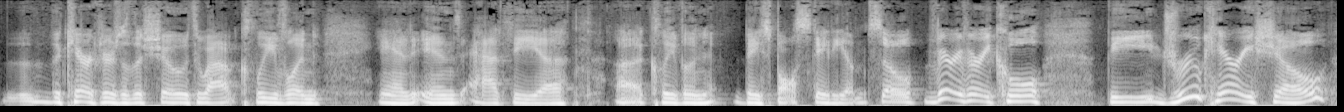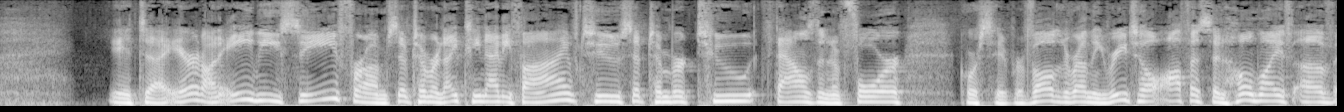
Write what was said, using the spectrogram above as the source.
the characters of the show throughout Cleveland and ends at the uh, uh, Cleveland baseball stadium. So very very cool. The Drew Carey show. It uh, aired on ABC from September 1995 to September 2004. Of course, it revolved around the retail office and home life of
